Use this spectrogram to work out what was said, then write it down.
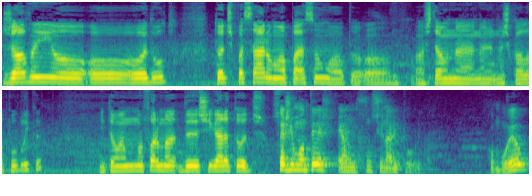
jovem ou, ou, ou adulto, todos passaram ou passam ou, ou, ou estão na, na, na, escola pública. Então é uma forma de chegar a todos. Sérgio Montes é um funcionário público, como eu,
